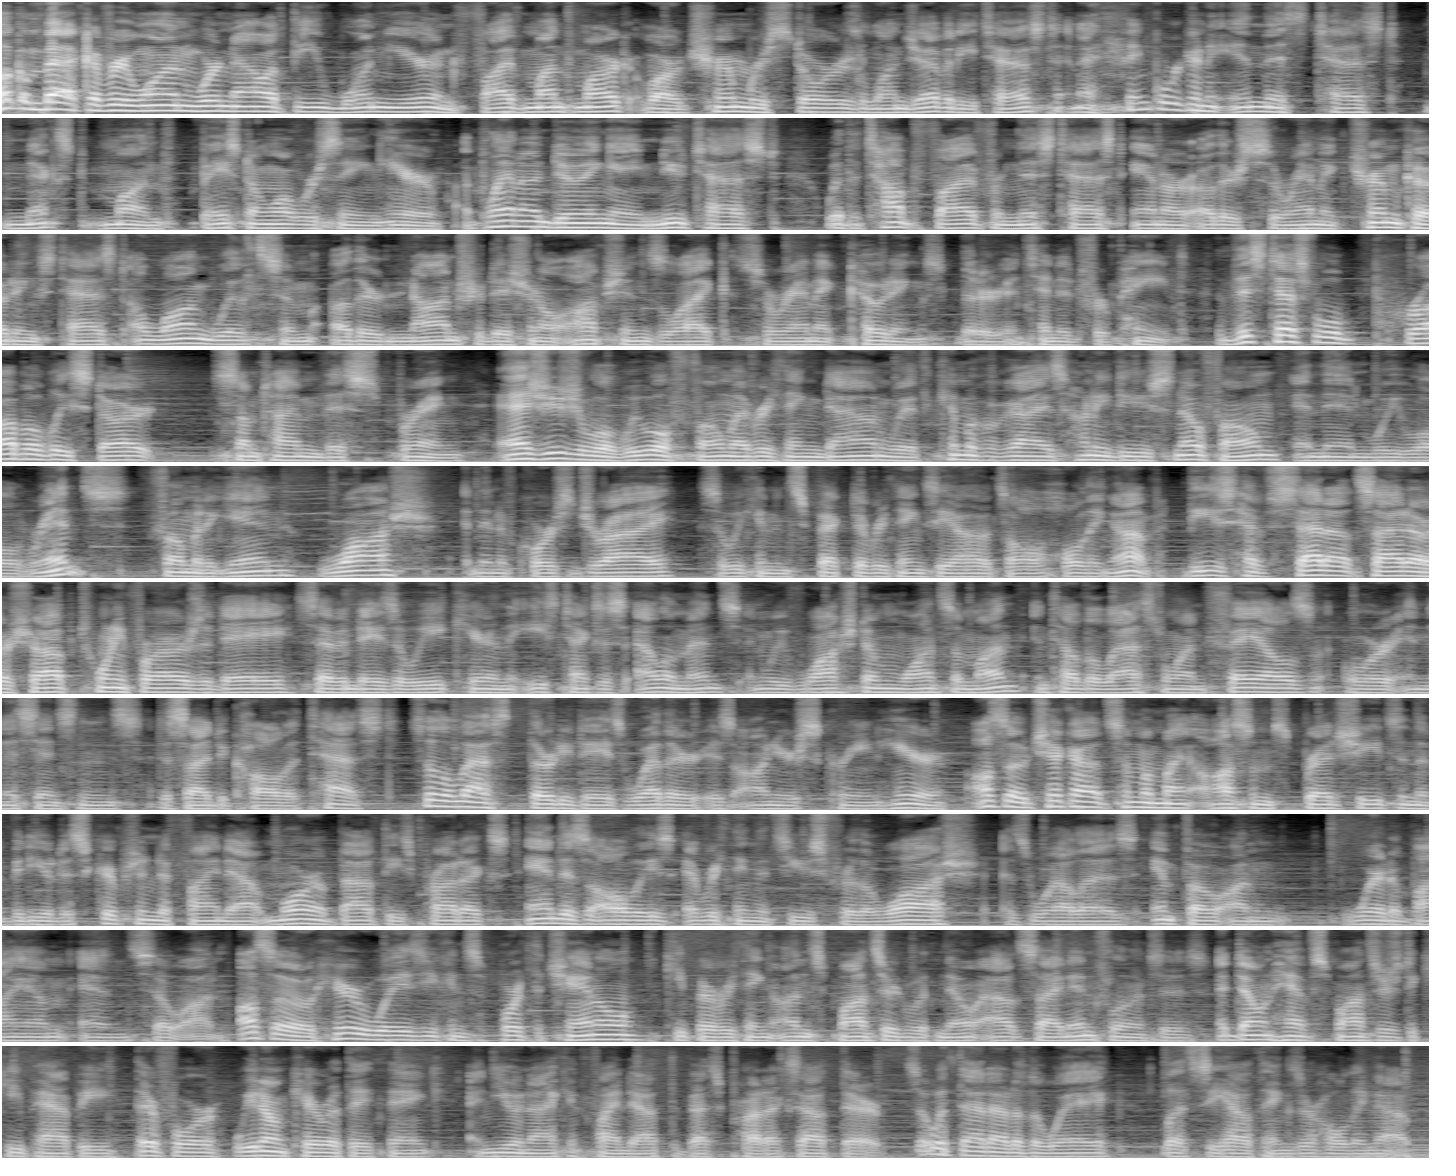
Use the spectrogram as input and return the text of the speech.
Welcome back, everyone. We're now at the one year and five month mark of our Trim Restorers longevity test, and I think we're going to end this test next month based on what we're seeing here. I plan on doing a new test with the top five from this test and our other ceramic trim coatings test, along with some other non traditional options like ceramic coatings that are intended for paint. This test will probably start sometime this spring. As usual, we will foam everything down with Chemical Guys Honeydew Snow Foam, and then we will rinse, foam it again, wash, and then of course dry so we can inspect everything, see how it's all holding up. These have sat outside our shop 24 hours a day, seven days a week here in the East Texas Elements, and we've washed them once a month until the last one fails, or in this instance, decide to call a test. So the last 30 days weather is on your screen here. Also, check out some of my awesome spreadsheets in the video description to find out more about these products, and as always, everything that's used for the wash, as well as info on where to buy them, and so on. Also, here are ways you can support the channel, keep everything unsponsored with no outside influences. I don't have sponsors to keep happy, therefore, we don't care what they think, and you and I can find out the best products out there. So, with that out of the way, let's see how things are holding up.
